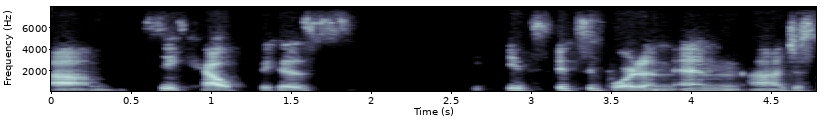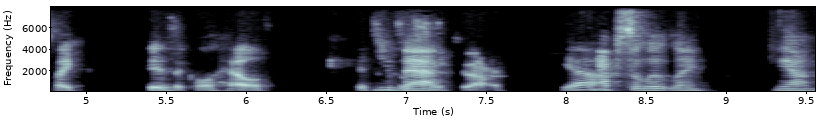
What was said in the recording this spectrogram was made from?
um, seek help because it's it's important and uh, just like physical health, it's you bet. to our yeah. Absolutely. Yeah.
